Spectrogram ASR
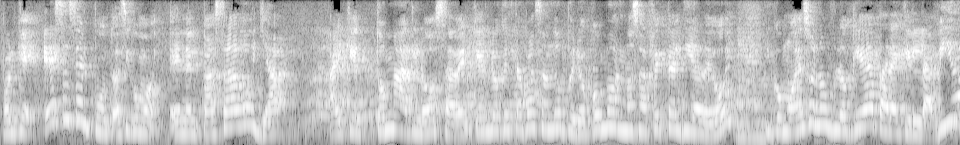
Porque ese es el punto, así como en el pasado ya hay que tomarlo, saber qué es lo que está pasando, pero cómo nos afecta el día de hoy y cómo eso nos bloquea para que en la vida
